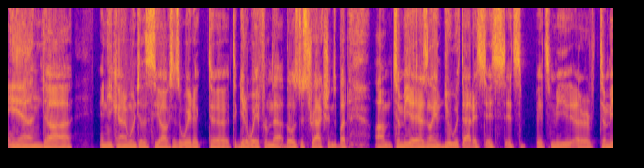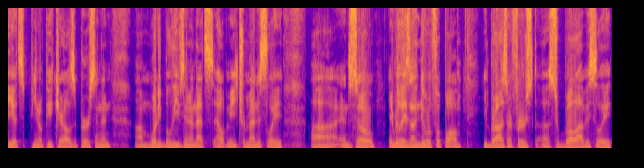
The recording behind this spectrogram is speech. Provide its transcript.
and, uh, and he kind of went to the Seahawks as a way to, to, to get away from that those distractions. But um, to me, it has nothing to do with that. It's it's it's it's me or to me, it's you know Pete Carroll as a person and um, what he believes in, and that's helped me tremendously. Uh, and so it really has nothing to do with football. He brought us our first uh, Super Bowl, obviously,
